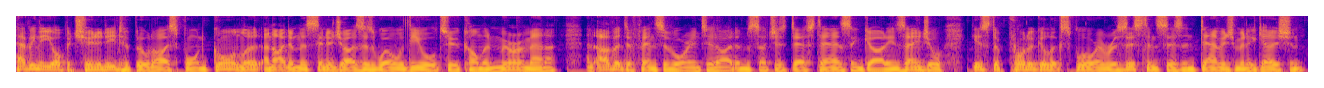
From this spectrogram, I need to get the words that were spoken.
Having the opportunity to build Iceborn Gauntlet, an item that synergizes well with the all too common Muramana, and other defensive oriented items such as Death's Dance and Guardian's Angel, gives the Prodigal Explorer resistances and damage mitigation.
